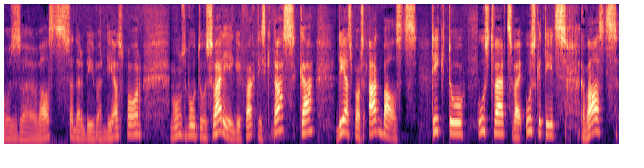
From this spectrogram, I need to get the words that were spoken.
uz uh, valsts sadarbību ar diasporu, mums būtu svarīgi faktiski tas, ka diasporas atbalsts tiktu uztverts vai uzskatīts, ka valsts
